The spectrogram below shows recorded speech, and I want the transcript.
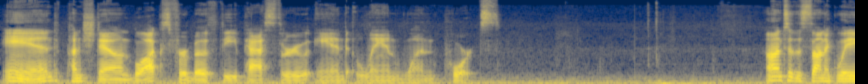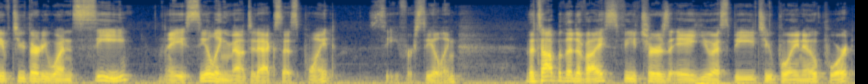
and punch-down blocks for both the pass-through and LAN 1 ports. Onto the SonicWave 231C, a ceiling-mounted access point, C for ceiling. The top of the device features a USB 2.0 port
